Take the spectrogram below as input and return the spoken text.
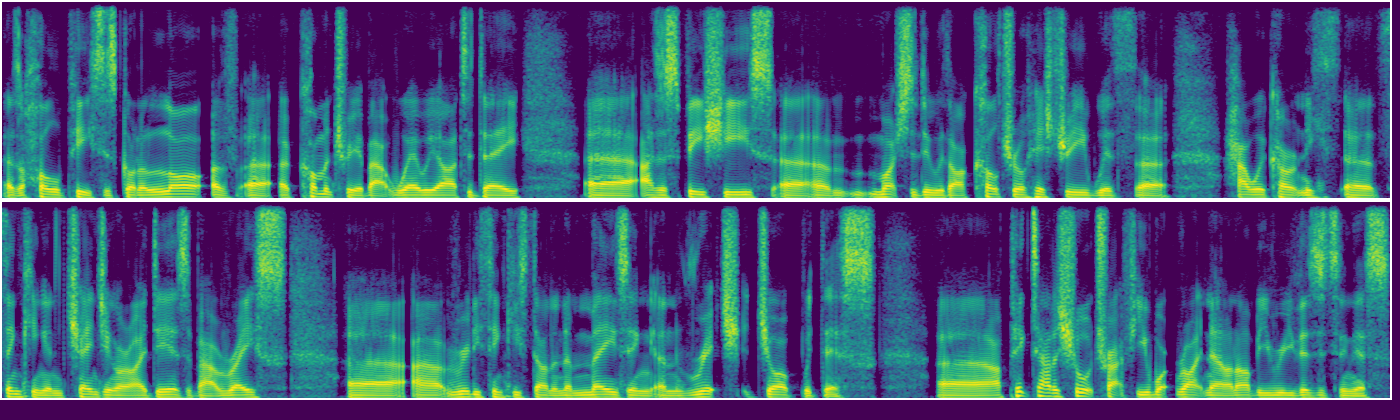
as a whole piece. It's got a lot of uh, a commentary about where we are today uh, as a species, uh, um, much to do with our cultural history, with uh, how we're currently uh, thinking and changing our ideas about race. Uh, I really think he's done an amazing and rich job with this. Uh, I picked out a short track for you right now, and I'll be revisiting this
